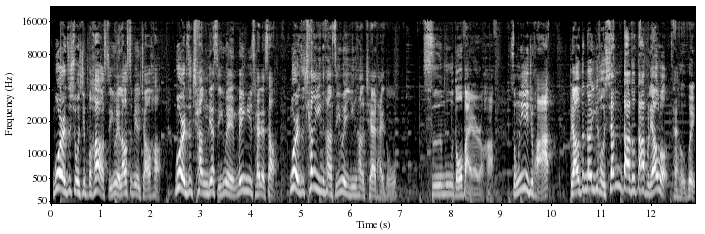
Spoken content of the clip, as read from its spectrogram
我儿子学习不好是因为老师没有教好，我儿子强奸是因为美女穿的少，我儿子抢银行是因为银行钱太多。慈母多败儿哈，送你一句话，不要等到以后想打都打不了了才后悔。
